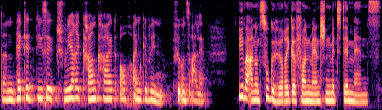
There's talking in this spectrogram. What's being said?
dann hätte diese schwere Krankheit auch einen Gewinn für uns alle. Liebe An- und Zugehörige von Menschen mit Demenz,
